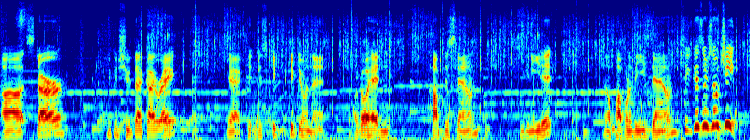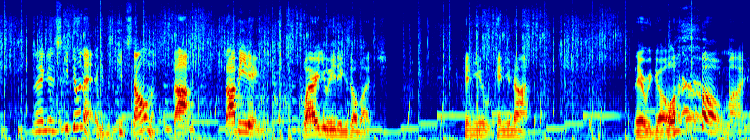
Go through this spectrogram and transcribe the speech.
Uh, Star, you can shoot that guy, right? Yeah, just keep keep doing that. I'll go ahead and pop this down. You can eat it. And I'll pop one of these down. See, because they're so cheap. And I can just keep doing that. I can just keep stalling them. Stop. Stop eating. Why are you eating so much? Can you, can you not? There we go. oh my.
